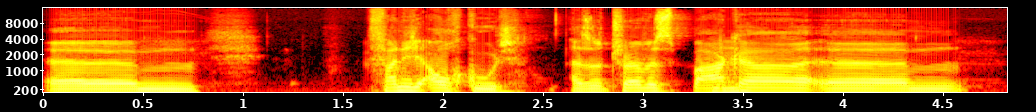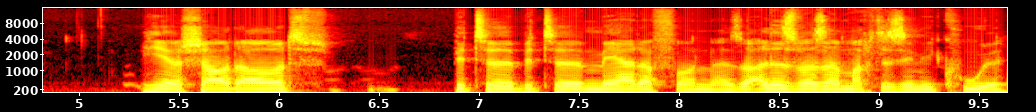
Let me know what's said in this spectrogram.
Ähm, fand ich auch gut. Also Travis Barker, ähm, hier, Shoutout, bitte, bitte mehr davon. Also alles, was er macht, ist irgendwie cool.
